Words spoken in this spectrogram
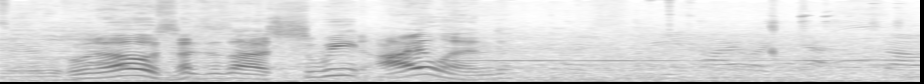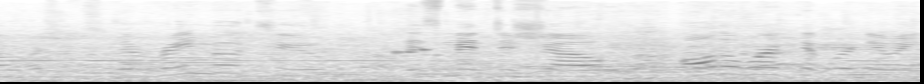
soon. Who knows? This is a sweet island. Sweet Island, yes. So the Rainbow Tube is meant to show all the work that we're doing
